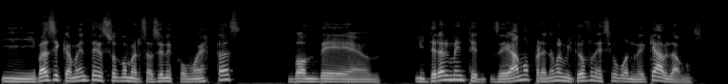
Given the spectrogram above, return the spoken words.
Y básicamente son conversaciones como estas, donde literalmente llegamos, prendemos el micrófono y decimos, bueno, ¿de qué hablamos?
